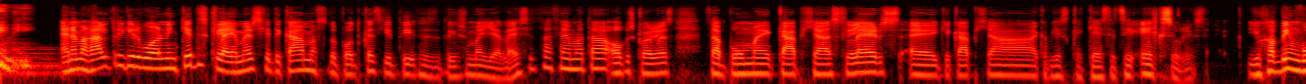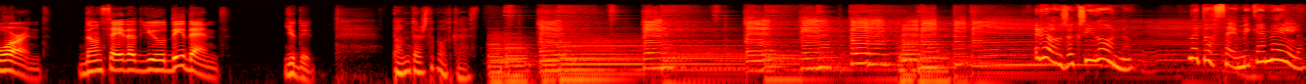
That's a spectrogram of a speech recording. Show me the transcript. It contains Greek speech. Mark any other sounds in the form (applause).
Streamy. Ένα μεγάλο trigger warning και disclaimer σχετικά με αυτό το podcast, γιατί θα συζητήσουμε για ευαίσθητα θέματα, όπως και θα πούμε κάποια slurs ε, και κάποια, κάποιες κακές έτσι, λέξουλες. You have been warned. Don't say that you didn't. You did. Πάμε τώρα στο podcast. Ρόζο οξυγόνο. Με το Θέμη Κανέλο.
